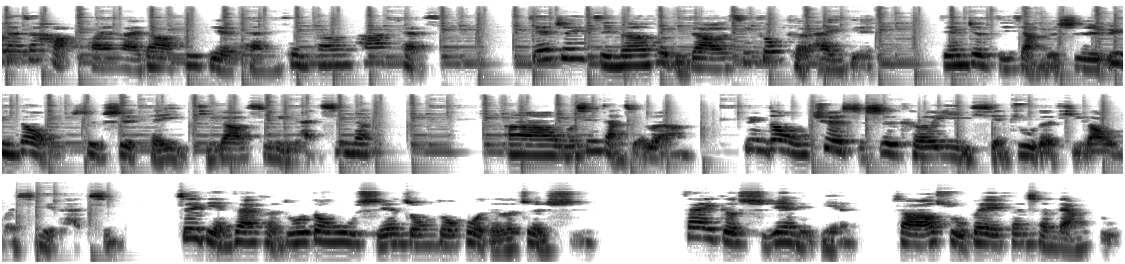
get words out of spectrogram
大家好，欢迎来到 B 姐谈健康 Podcast。今天这一集呢，会比较轻松可爱一点。今天这集讲的是运动是不是可以提高心理弹性呢？啊、我们先讲结论啊，运动确实是可以显著的提高我们心理弹性。这一点在很多动物实验中都获得了证实。在一个实验里面，小老鼠被分成两组，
